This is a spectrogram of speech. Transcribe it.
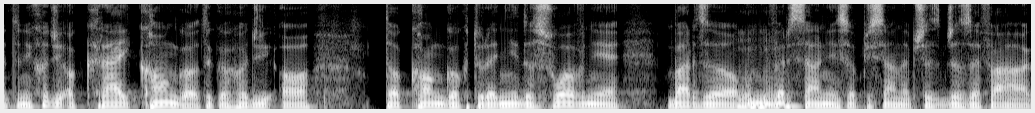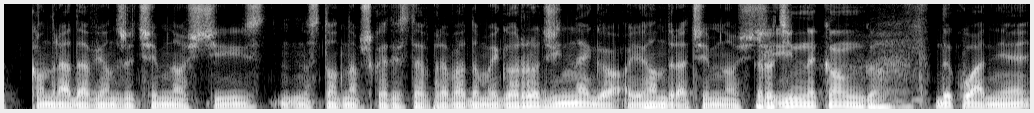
e, to nie chodzi o kraj Kongo, tylko chodzi o to Kongo, które niedosłownie bardzo mhm. uniwersalnie jest opisane przez Józefa Konrada w Jądrze Ciemności. No stąd na przykład jest ta prawa do mojego rodzinnego jądra ciemności. Rodzinne Kongo. Dokładnie.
